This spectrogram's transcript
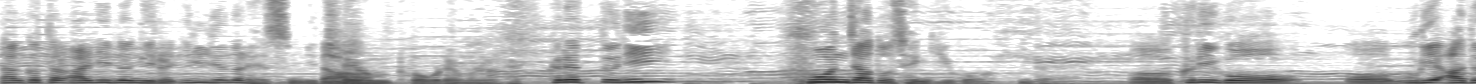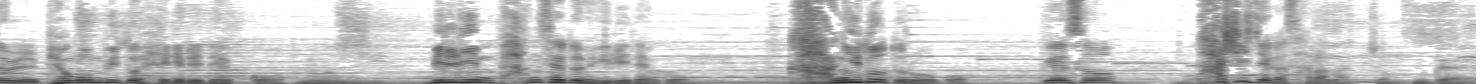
땅끝을 알리는 일을 1년을 했습니다. 체험 프로그램을 했... 그랬더니 후원자도 생기고 네. 어, 그리고 어, 우리 아들 병원비도 해결이 됐고 음. 밀린 방세도 해결이 되고 강의도 들어오고 그래서 다시 제가 살아났죠. 네.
